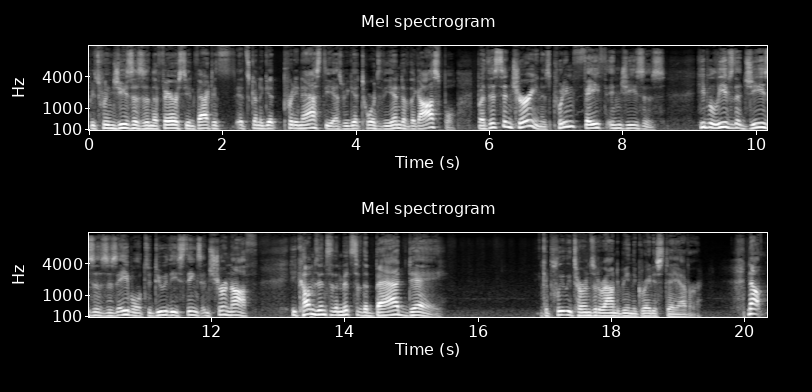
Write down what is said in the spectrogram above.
between Jesus and the Pharisee. In fact, it's, it's going to get pretty nasty as we get towards the end of the gospel. But this centurion is putting faith in Jesus. He believes that Jesus is able to do these things. And sure enough, he comes into the midst of the bad day and completely turns it around to being the greatest day ever. Now,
